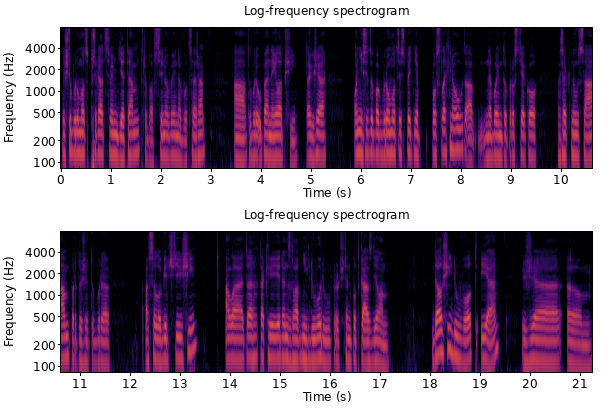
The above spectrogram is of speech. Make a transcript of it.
když to budu moct předat svým dětem, třeba synovi nebo dceře, a to bude úplně nejlepší. Takže oni si to pak budou moci zpětně poslechnout a nebo jim to prostě jako řeknu sám, protože to bude asi logičtější, ale to je taky jeden z hlavních důvodů, proč ten podcast dělám. Další důvod je, že um,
